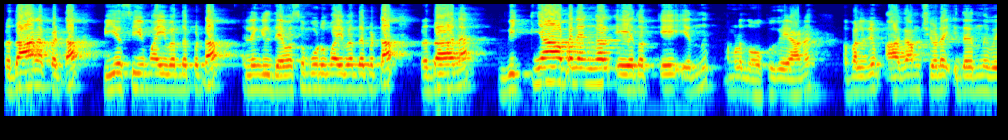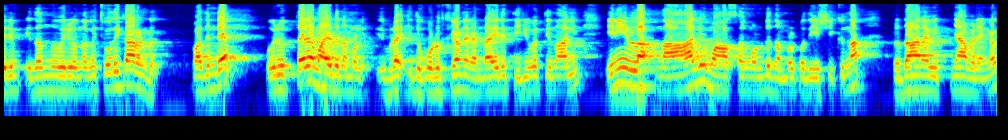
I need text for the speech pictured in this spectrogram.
പ്രധാനപ്പെട്ട പി എസ് സിയുമായി ബന്ധപ്പെട്ട അല്ലെങ്കിൽ ദേവസ്വം ബോർഡുമായി ബന്ധപ്പെട്ട പ്രധാന വിജ്ഞാപനങ്ങൾ ഏതൊക്കെ എന്ന് നമ്മൾ നോക്കുകയാണ്. പലരും ആകാംക്ഷയോടെ ഇതെന്ന് വരും ഇതെന്ന് വരും എന്നൊക്കെ ചോദിക്കാറുണ്ട്. അപ്പൊ അതിന്റെ ഒരു ഉത്തരമായിട്ട് നമ്മൾ ഇവിടെ ഇത് കൊടുക്കുകയാണ്. രണ്ടായിരത്തി ഇരുപത്തിനാലിൽ ഇനിയുള്ള നാല് മാസം കൊണ്ട് നമ്മൾ പ്രതീക്ഷിക്കുന്ന പ്രധാന വിജ്ഞാപനങ്ങൾ.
